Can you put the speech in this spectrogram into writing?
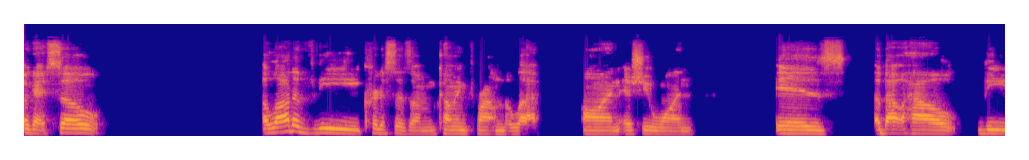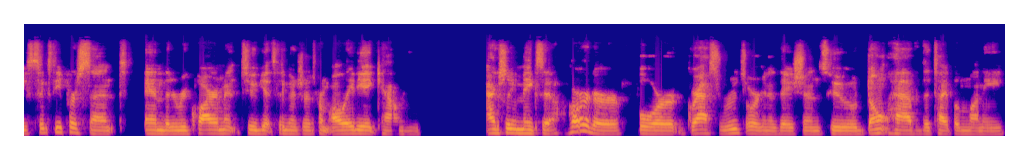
Okay, so a lot of the criticism coming from the left on issue one is about how the 60% and the requirement to get signatures from all 88 counties actually makes it harder for grassroots organizations who don't have the type of money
